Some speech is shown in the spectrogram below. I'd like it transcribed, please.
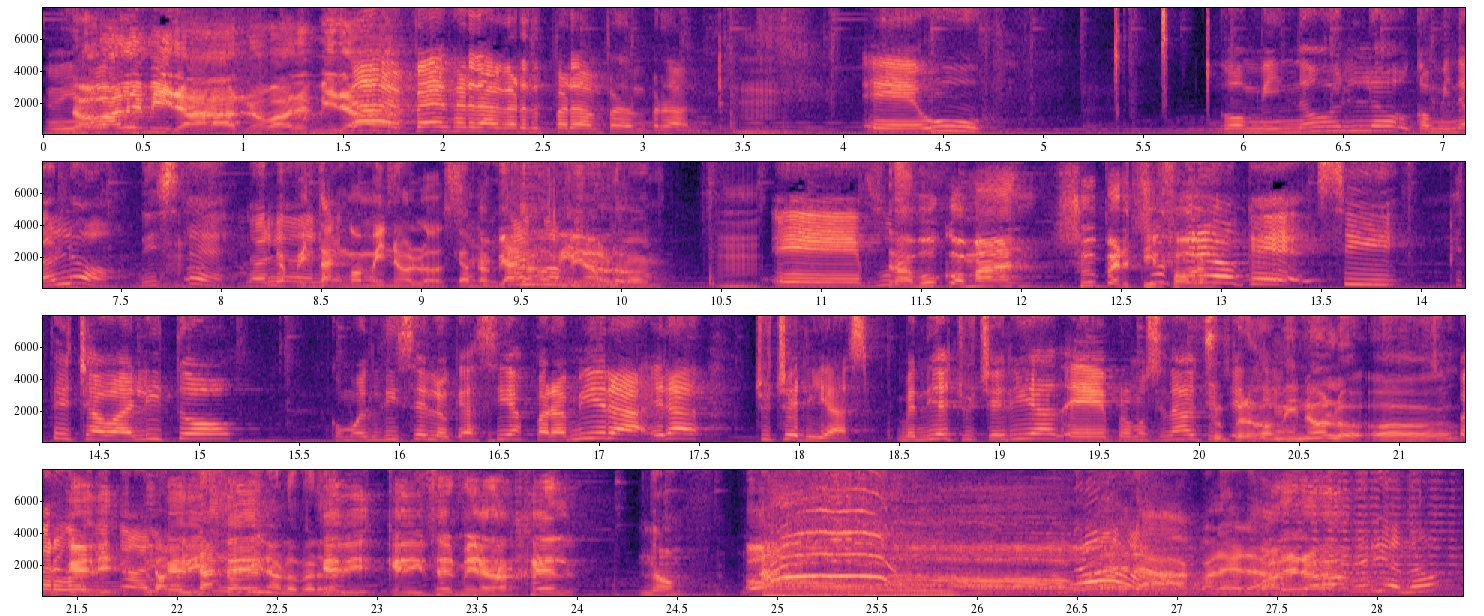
No vale mirar, no vale No, mirar. espera, es verdad, ver- perdón, perdón, perdón. Eh, uh, Gominolo. ¿Gominolo? ¿Dice? No leo de Capitán lejos. Gominolos. Capitán Gominolo. Eh, uf, Trabuco Man, Super yo Tifón. creo que sí, este chavalito, como él dice, lo que hacías para mí era, era chucherías. Vendía chucherías, eh, promocionaba chucherías. Super Gominolo. o- Super ¿Qué, di- Gominolo. qué Capitán dices- Gominolo, perdón. qué di- qué dices, Miguel Ángel? No. ¿Cuál era? ¿Cuál era? ¿Cuál era? ¿En serio, no?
